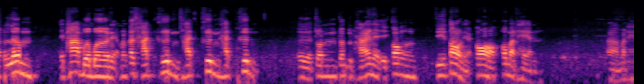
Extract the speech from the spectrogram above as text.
มันเริ่มไอ้ภาพเบอร์เบอร์เนี่ยมันก็ชัดขึ้นชัดขึ้นชัดขึ้น เออ จนจนสุดท้ายเนี่ยไอ้กล้องดิจิตอลเนี่ยก็ก็มาแทน อ่ามาแท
